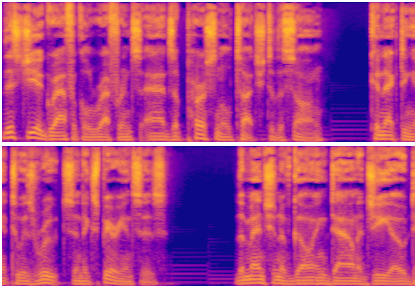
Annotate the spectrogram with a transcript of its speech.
This geographical reference adds a personal touch to the song, connecting it to his roots and experiences. The mention of going down a GOD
